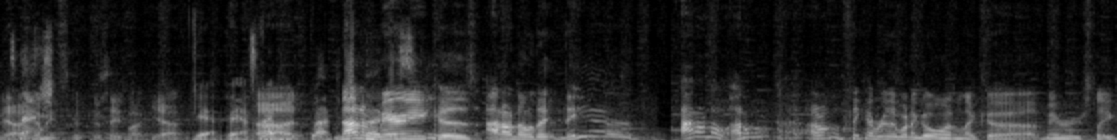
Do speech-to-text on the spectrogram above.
yeah, I Smash. mean, say fuck, yeah. yeah, yeah. Uh, Smash. not a Smash. marry because I don't know that they. Uh, I don't know. I don't. I don't think I really want to go on like a marriage like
